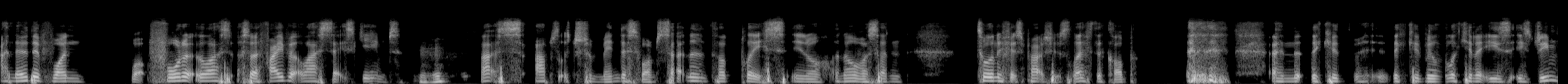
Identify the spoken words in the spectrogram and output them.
and now they've won what four at the last, sorry, five at the last six games. Mm-hmm. That's absolutely tremendous for him, sitting in third place, you know, and all of a sudden, Tony Fitzpatrick's left the club, and they could they could be looking at his his dream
